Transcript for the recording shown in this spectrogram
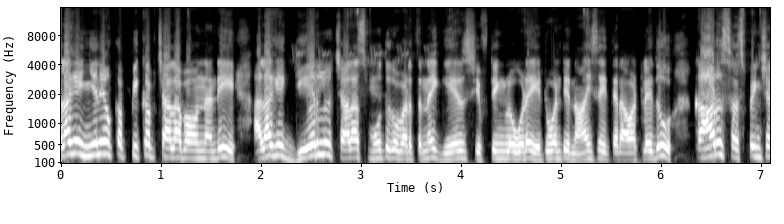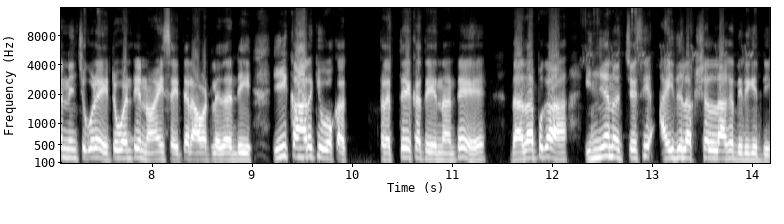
అలాగే ఇంజన్ యొక్క పికప్ చాలా బాగుందండి. అలాగే గేర్లు చాలా స్మూత్గా పడుతున్నాయి. గేర్ షిఫ్టింగ్లో కూడా ఎటువంటి నాయిస్ అయితే రావట్లేదు. కారు సస్పెన్షన్ నుంచి కూడా ఎటువంటి నాయిస్ అయితే రావట్లేదండి. ఈ కారుకి ఒక ప్రత్యేకత ఏంటంటే దాదాపుగా ఇంజన్ వచ్చేసి ఐదు లక్షల దాకా తిరిగిద్ది.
